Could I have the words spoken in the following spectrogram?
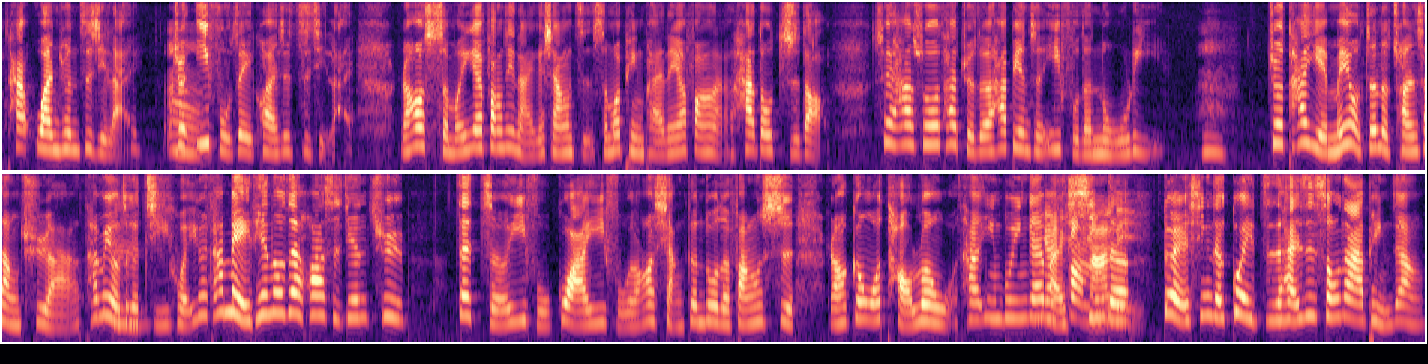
他完全自己来。就衣服这一块是自己来，然后什么应该放进哪一个箱子，什么品牌的要放哪，他都知道。所以他说，他觉得他变成衣服的奴隶。嗯。就他也没有真的穿上去啊，他没有这个机会，嗯，因为他每天都在花时间去在折衣服、挂衣服，然后想更多的方式，然后跟我讨论我他应不应该买新的对新的柜子还是收纳品这样。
